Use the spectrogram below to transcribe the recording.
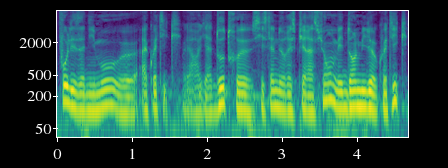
pour les animaux euh, aquatiques. Alors il y a d'autres systèmes de respiration, mais dans le milieu aquatique,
